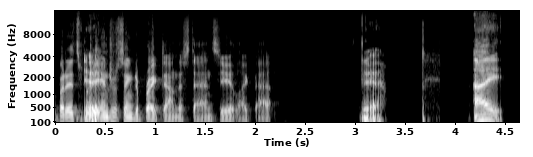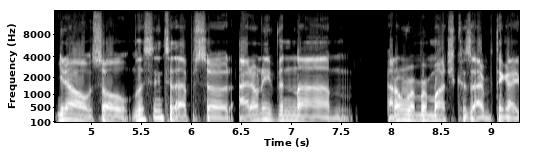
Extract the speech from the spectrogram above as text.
But it's pretty Yeah. interesting to break down the stat and see it like that. Yeah, I you know, so listening to the episode, I don't even um I don't remember much because I think I,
